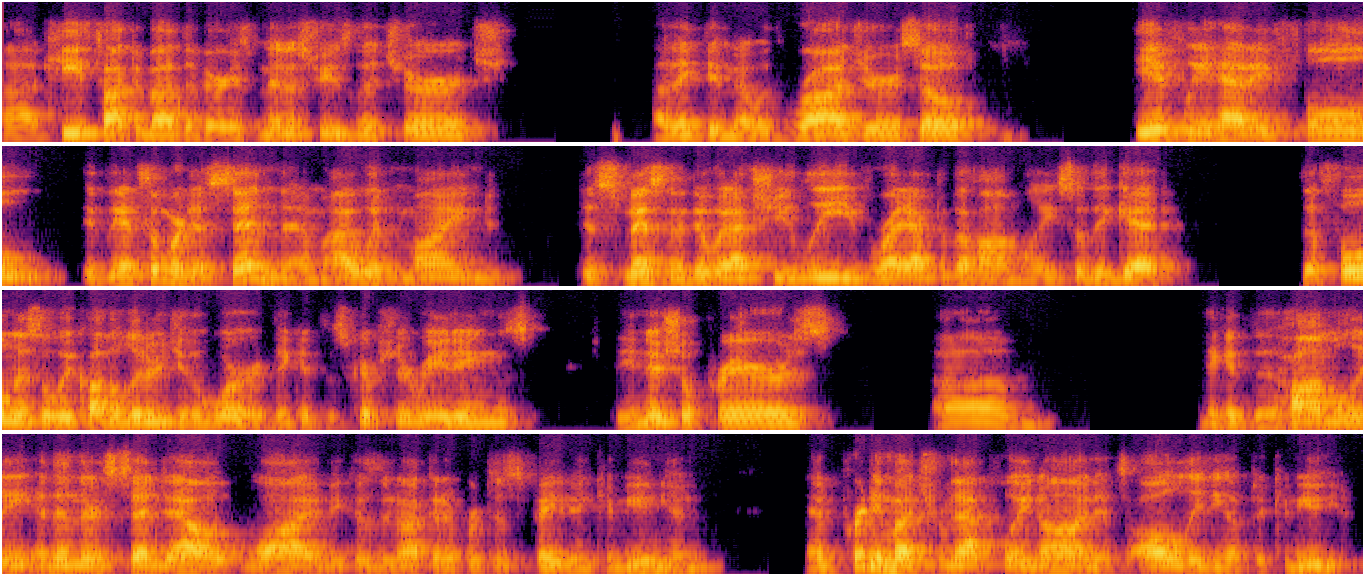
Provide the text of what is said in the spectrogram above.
Uh, Keith talked about the various ministries of the church. I think they met with Roger. So if we had a full, if we had somewhere to send them, I wouldn't mind dismissing them, they would actually leave right after the homily. So they get the fullness, what we call the liturgy of the word. They get the scripture readings, the initial prayers, um, they get the homily, and then they're sent out. Why? Because they're not going to participate in communion. And pretty much from that point on, it's all leading up to communion.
